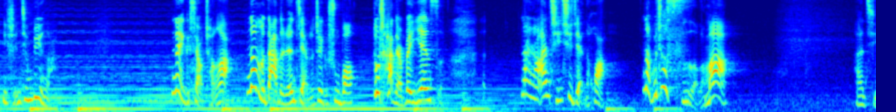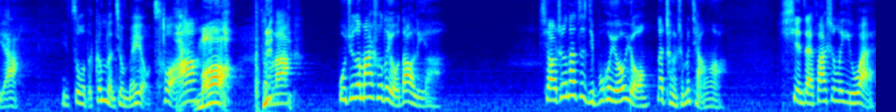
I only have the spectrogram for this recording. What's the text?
你神经病啊！那个小程啊，那么大的人捡了这个书包，都差点被淹死。那让安琪去捡的话，那不就死了吗？安琪啊，你做的根本就没有错啊！妈，怎么了？我觉得妈说的有道理啊。小程他自己不会游泳，那逞什么强啊？现在发生了意外，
